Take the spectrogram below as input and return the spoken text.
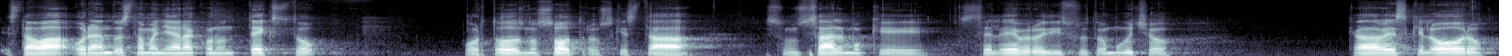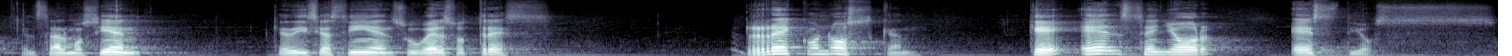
Estaba orando esta mañana con un texto por todos nosotros que está, es un salmo que celebro y disfruto mucho cada vez que lo oro, el Salmo 100, que dice así en su verso 3. Reconozcan que el Señor es Dios.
